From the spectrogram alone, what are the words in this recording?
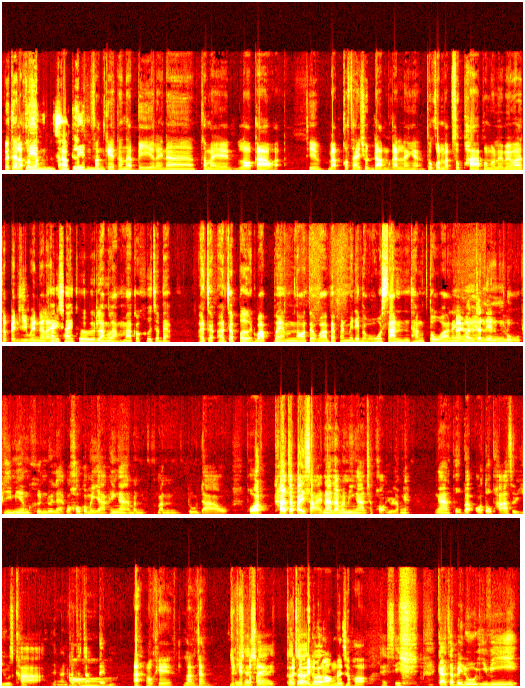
เอ้ยแต่เราก็เลสันงส์ครับเลนส์สังเกตตั้งแต่ปีอะไรนะ สมัยรอเก้าอะที่แบบเขาใส่ชุดดำกันอะไรเงี้ย ทุกคนแบบสุภาพกันหมดเลยไม่ว่าจะเป็นอีเวนต์อะไร ใช่ใช่คือหลังๆมาก็คือจะแบบ อาจจะอาจจะเปิดวับแวมเนาะแต่ว่าแบบมันไม่ได้แบบว่าโอ้สั้นทั้งตัวอะไรอย่างเงี้ย มันจะเน้นหรูพรีเมียมขึ้นด้วยแหละ เพราะเขาก็ไม่อยากให้งานมันมันดู down เพราะว่าถ้าจะไปสายนั้นอะมันมีงานเฉพาะอยู่แล้วไงงานพวกแบบ auto parts หรือ used car อย่างนั้นก็จะจัดเต็มอะโอเค หลังจาก หมีเคนก็ไปใช่ใช่ก็ก็จะจะไปดูก็น้องโดยเฉพาะใช่สิกะจะไปดู EV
